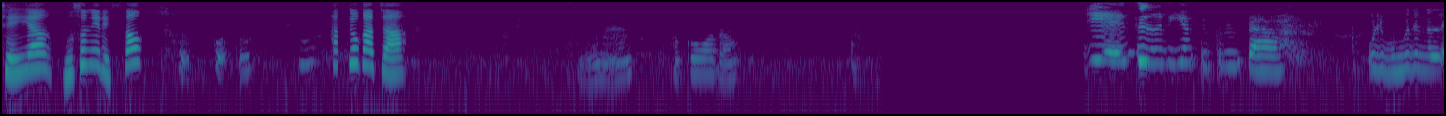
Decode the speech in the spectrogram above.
제이야, 무슨 일 있어? 학교 가자. 그러네. 학교 가자. 예, 드디어 학교 끝났다. 우리 문구점 갈래?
